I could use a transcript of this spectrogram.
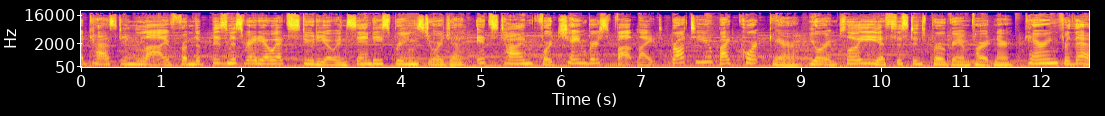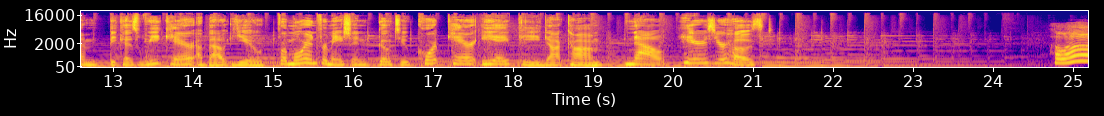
Broadcasting live from the Business Radio X studio in Sandy Springs, Georgia. It's time for Chamber Spotlight, brought to you by Corp Care, your employee assistance program partner, caring for them because we care about you. For more information, go to corpcareeap.com. Now, here's your host. Hello,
